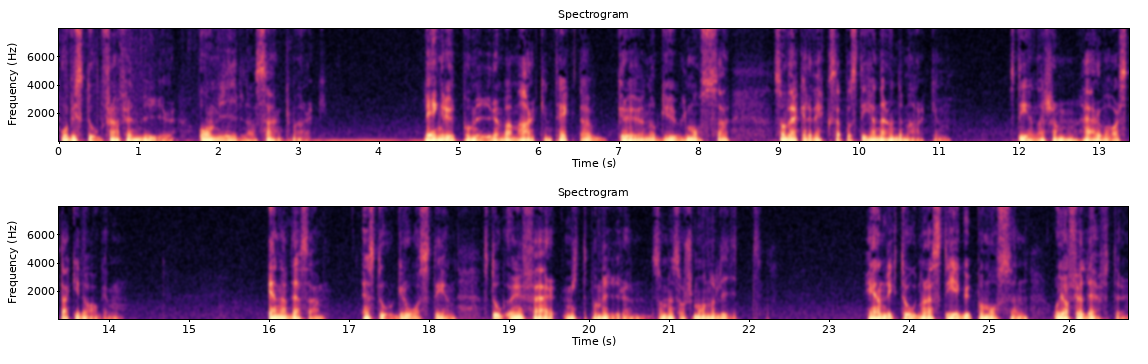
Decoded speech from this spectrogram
och vi stod framför en myr omgiven av sankmark. Längre ut på myren var marken täckt av grön och gul mossa som verkade växa på stenar under marken. Stenar som här och var stack i dagen. En av dessa, en stor gråsten, stod ungefär mitt på myren som en sorts monolit. Henrik tog några steg ut på mossen och jag följde efter.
